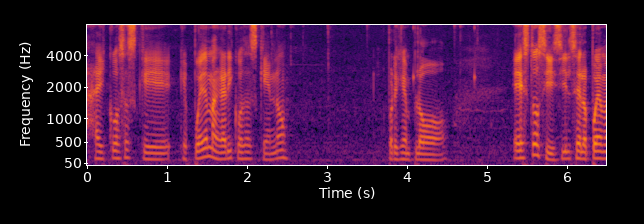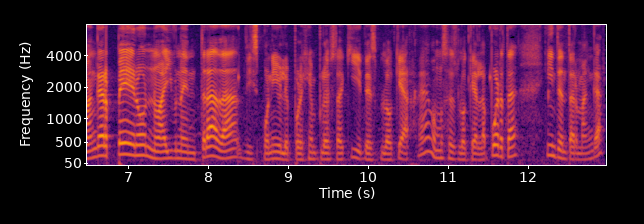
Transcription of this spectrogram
hay cosas que, que puede mangar y cosas que no. Por ejemplo, esto sí, sí se lo puede mangar, pero no hay una entrada disponible. Por ejemplo, esto aquí, desbloquear. ¿eh? Vamos a desbloquear la puerta intentar mangar.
